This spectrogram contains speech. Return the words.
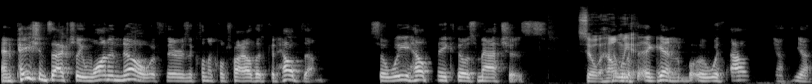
And patients actually want to know if there's a clinical trial that could help them. So we help make those matches. So help with, me again without yeah, yeah.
